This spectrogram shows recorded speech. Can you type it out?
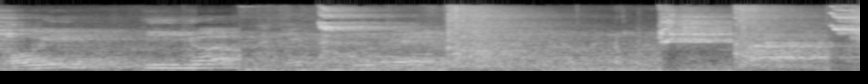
Poin tiga. Mula setengah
